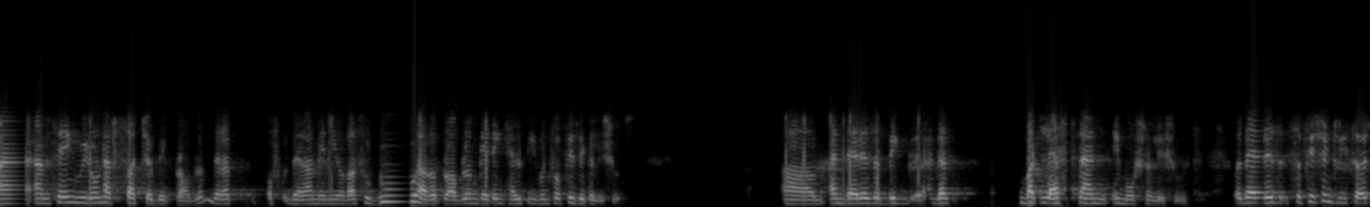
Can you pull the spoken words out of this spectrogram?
I, am saying we don't have such a big problem. There are there are many of us who do have a problem getting help even for physical issues. Um, and there is a big there's but less than emotional issues but there is sufficient research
